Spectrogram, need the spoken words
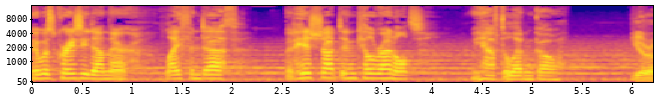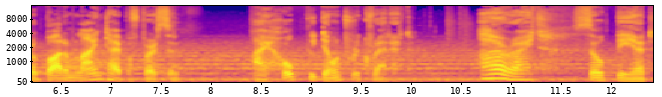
It was crazy down there. Life and death. But his shot didn't kill Reynolds. We have to let him go. You're a bottom line type of person. I hope we don't regret it. All right, so be it.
